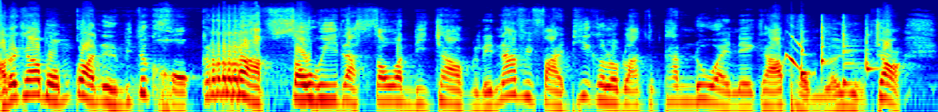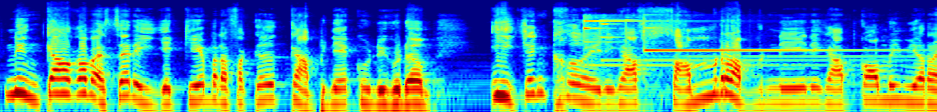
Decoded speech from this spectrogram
อาละครับผมก่อนอื่นพี่ต้องขอกราบสวีดัสสวัสดีชาวกรีน่าฟรีฟายที่เคารพรักทุกท่านด้วยนะครับผมเราอยู่ช่อง 1998เซรีเยเกมบัตฟักเกอร์กับพี่เน็กคุณดีคุณเดิม อีกเช่นเคยนะครับสำหรับวันนี้นะครับก็ไม่มีอะไร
